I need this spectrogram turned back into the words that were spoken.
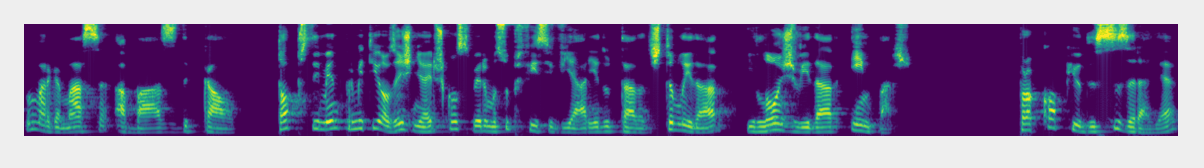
uma argamassa à base de cal. Tal procedimento permitiu aos engenheiros conceber uma superfície viária dotada de estabilidade e longevidade ímpares. Procópio de Cesareia,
